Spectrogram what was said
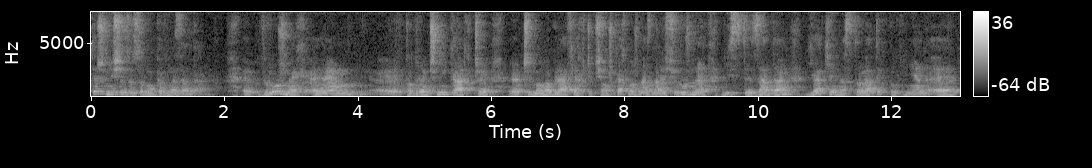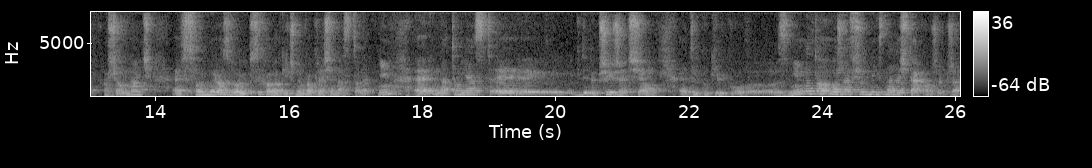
też niesie ze sobą pewne zadania. E, W różnych podręcznikach, czy, e, czy monografiach, czy książkach można znaleźć różne listy zadań, jakie nastolatek powinien e, osiągnąć e, w swoim rozwoju psychologicznym w okresie nastoletnim. Natomiast gdyby przyjrzeć się tylko kilku z nim, no to można wśród nich znaleźć taką rzecz, że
